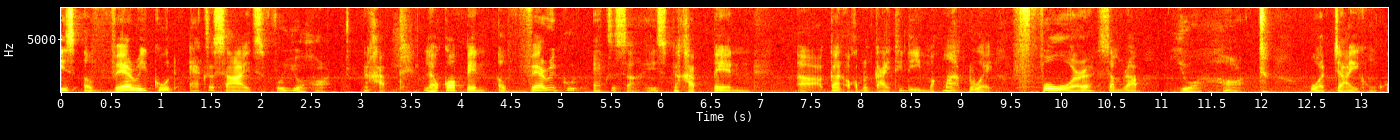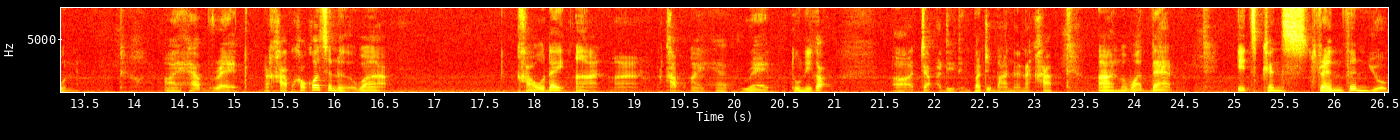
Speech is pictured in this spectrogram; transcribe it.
is a very good exercise for your heart นะครับ แล้วก็เป็น a very good exercise นะครับ เป็นการออกกำลังกายที่ดีมาก ๆ ด้วย for สำหรับ your heart หัวใจของคุณ I have read นะครับเขาก็เสนอว่าเขาได้อ่านมานะครับ I have read ตรงนี้ก็จากอดีตถึงปัจจุบันนะครับ อ่านมาว่า that it can strengthen your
